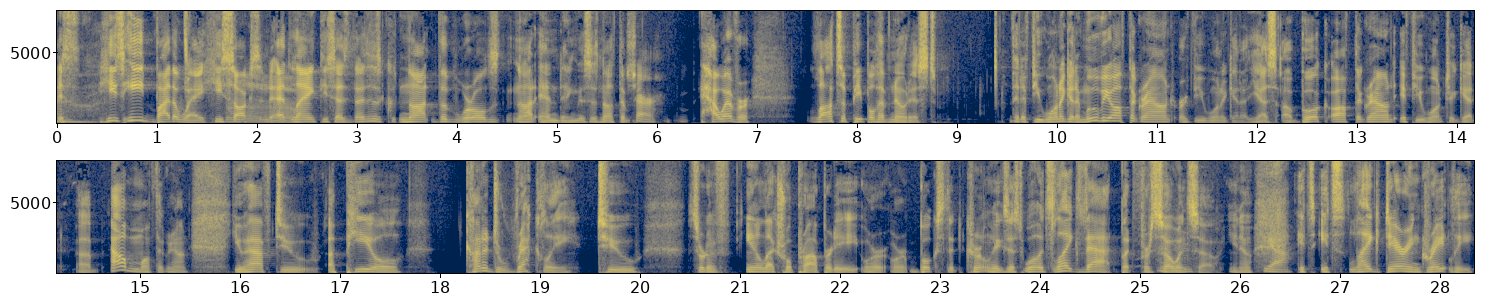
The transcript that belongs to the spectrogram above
Is he's he by the way he talks hmm. at length he says this is not the world's not ending this is not the Sure. however lots of people have noticed that if you want to get a movie off the ground or if you want to get a yes a book off the ground if you want to get an album off the ground you have to appeal kind of directly to sort of intellectual property or, or books that currently exist well it's like that but for so and so you know Yeah. it's it's like daring greatly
